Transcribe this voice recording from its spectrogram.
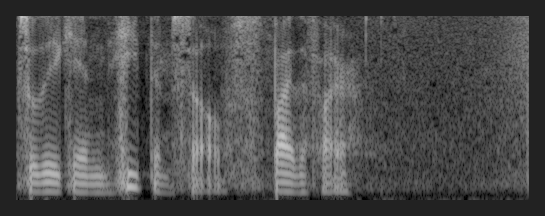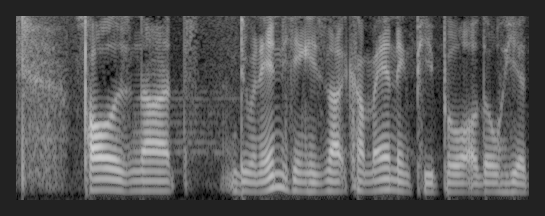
so they can heat themselves by the fire. Paul is not doing anything, he's not commanding people, although he had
